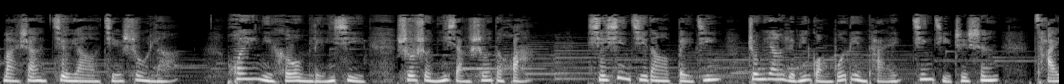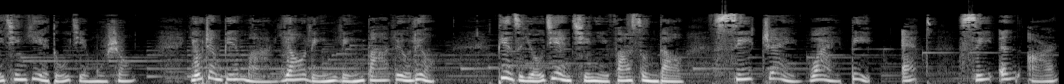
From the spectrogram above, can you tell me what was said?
马上就要结束了，欢迎你和我们联系，说说你想说的话。写信寄到北京中央人民广播电台经济之声财经夜读节目中，邮政编码幺零零八六六，电子邮件请你发送到 cjyd at cnr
